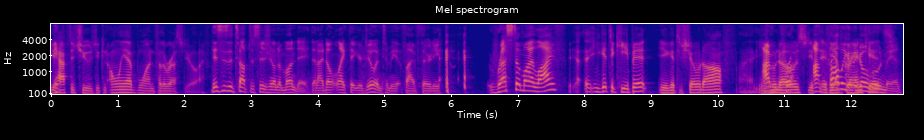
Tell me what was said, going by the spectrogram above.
You have to choose. You can only have one for the rest of your life. This is a tough decision on a Monday that I don't like that you're doing to me at 5:30. Rest of my life, You get to keep it. You get to show it off. Uh, you know, I'm who pro- knows? if, I'm if probably going to go Moon. Man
